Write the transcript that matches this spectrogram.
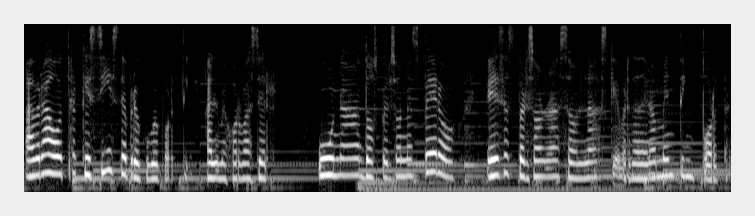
habrá otra que sí se preocupe por ti. A lo mejor va a ser una, dos personas, pero esas personas son las que verdaderamente importan.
